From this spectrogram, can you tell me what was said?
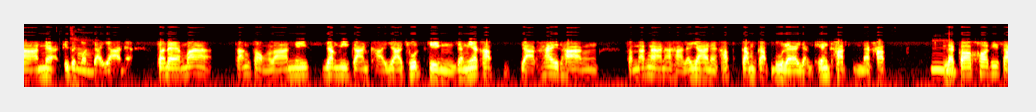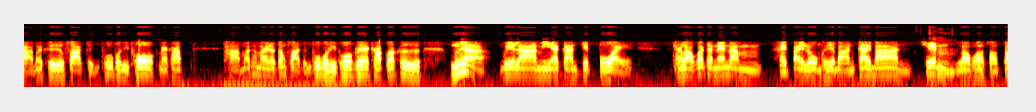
ร้านเนี่ย ที่เป็นค่ะคนจ่ายยาเนี่ย แสดงว่าทั้งสองร้านนี้ยังมีการขายยาชุดจริง อย่างเนี้ยครับ อยากให้ทาง สำนักงานอาหารและยาเนี่ยครับกำกับดูแลอย่างเคร่งครัดนะครับอืมและก็ข้อที่สามก็คือฝากถึงผู้บริโภคนะครับ ถามว่าทำไมเราต้องฝากถึงผู้บริโภคด้วยครับ ก็คือ เมื่อเวลามีอาการเจ็บป่วย ทางเราก็จะแนะนำให้ไปโรงพยาบาลใกล้บ้าน เช่นรอพสต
